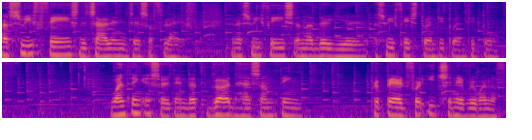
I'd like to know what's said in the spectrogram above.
as we face the challenges of life and as we face another year, as we face 2022, one thing is certain that God has something prepared for each and every one of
